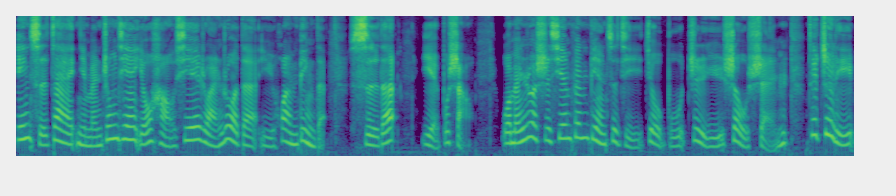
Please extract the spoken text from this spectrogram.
因此，在你们中间有好些软弱的与患病的，死的也不少。我们若是先分辨自己，就不至于受审。在这里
